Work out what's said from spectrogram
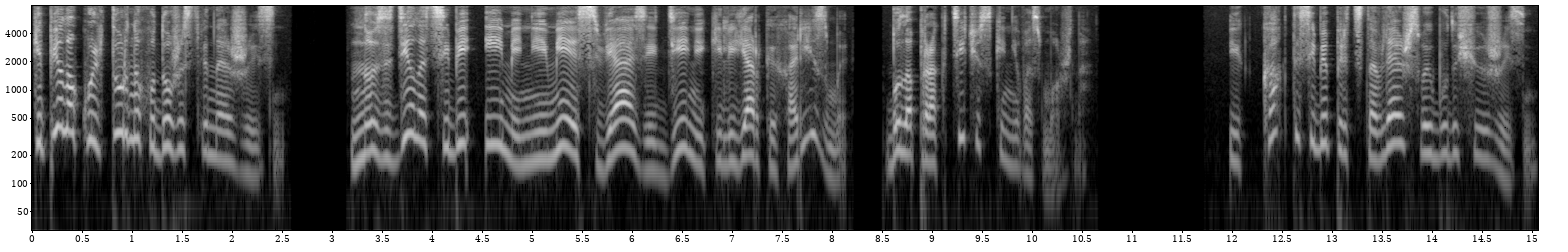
кипела культурно-художественная жизнь. Но сделать себе имя, не имея связи, денег или яркой харизмы, было практически невозможно. «И как ты себе представляешь свою будущую жизнь?»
